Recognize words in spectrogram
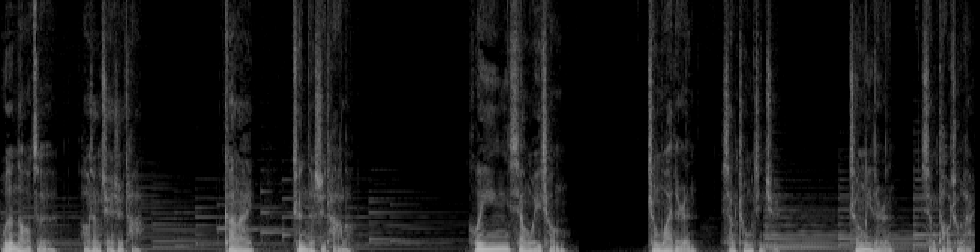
我的脑子好像全是他。看来，真的是他了。婚姻像围城，城外的人想冲进去，城里的人想逃出来。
